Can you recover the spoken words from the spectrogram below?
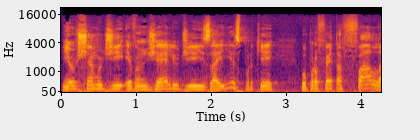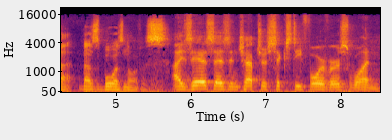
E eu chamo de Evangelho de Isaías porque o profeta fala das boas novas. Isaiah says in chapter 64, verse 1,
